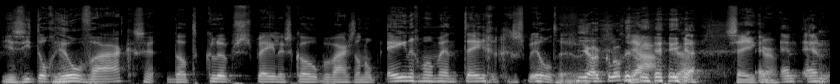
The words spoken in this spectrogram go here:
Je ziet toch heel vaak dat clubs spelers kopen waar ze dan op enig moment tegen gespeeld hebben. Ja, klopt. Ja, Ja. zeker. En, en,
